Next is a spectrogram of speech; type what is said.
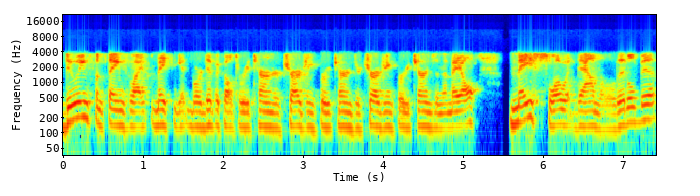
Doing some things like making it more difficult to return or charging for returns or charging for returns in the mail may slow it down a little bit,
